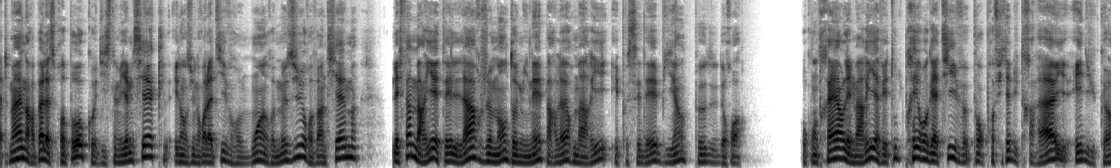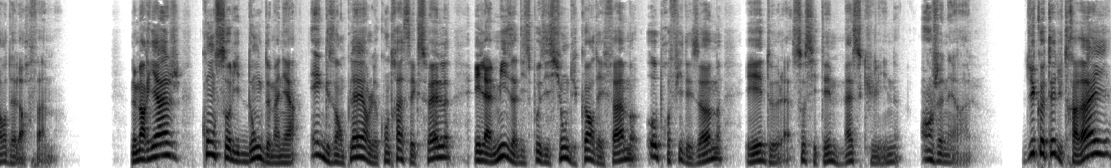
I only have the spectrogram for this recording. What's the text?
Batman rappelle à ce propos qu'au XIXe siècle, et dans une relative moindre mesure au XXe, les femmes mariées étaient largement dominées par leurs maris et possédaient bien peu de droits. Au contraire, les maris avaient toute prérogative pour profiter du travail et du corps de leurs femmes. Le mariage consolide donc de manière exemplaire le contrat sexuel et la mise à disposition du corps des femmes au profit des hommes et de la société masculine en général. Du côté du travail,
